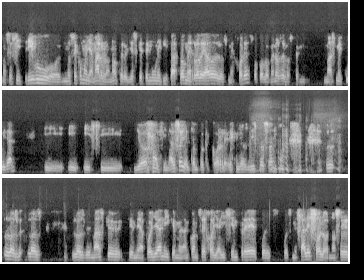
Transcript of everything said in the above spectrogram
no sé si tribu o no sé cómo llamarlo, ¿no? Pero yo es que tengo un equipazo, me he rodeado de los mejores o por lo menos de los que más me cuidan y, y, y si yo al final soy el tonto que corre, los listos son los, los, los demás que, que, me apoyan y que me dan consejo y ahí siempre pues pues me sale solo, no sé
